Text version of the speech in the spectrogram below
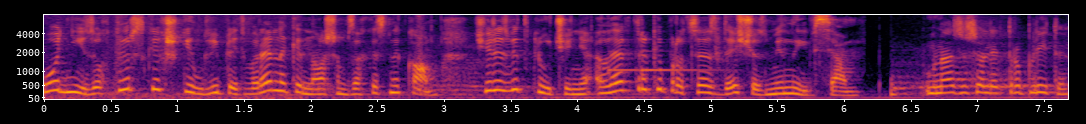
У одній з охтирських шкіл ліплять вареники нашим захисникам. Через відключення електрики процес дещо змінився. У нас же ж електропліти.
